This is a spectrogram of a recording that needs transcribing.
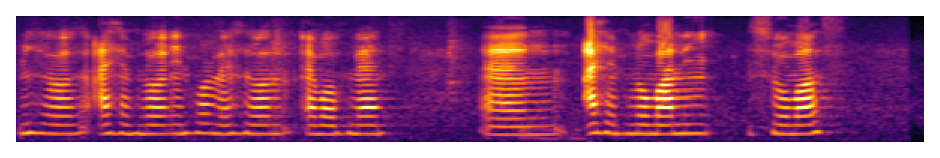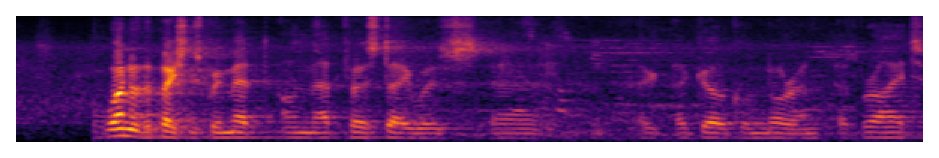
because I have no information about that and I have no money so much. One of the patients we met on that first day was uh, a, a girl called Noran, a bright,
